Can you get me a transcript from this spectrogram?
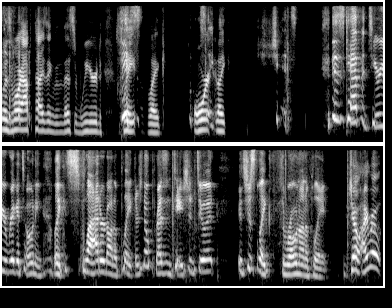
was more appetizing than this weird plate This- of like or like- like Shit. This is cafeteria rigatoni, like splattered on a plate. There's no presentation to it. It's just like thrown on a plate. Joe, I wrote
